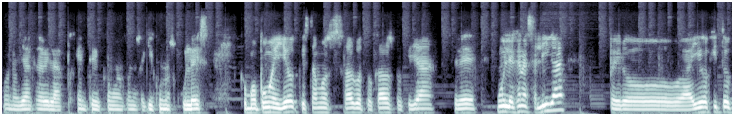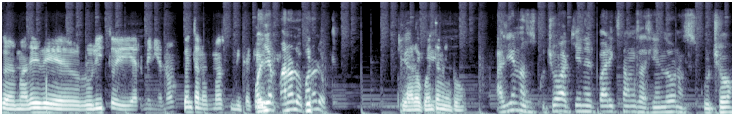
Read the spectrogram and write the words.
bueno, ya sabe la gente como estamos aquí con unos culés como Puma y yo, que estamos algo tocados porque ya se ve muy lejana esa liga, pero ahí ojito con el Madrid de Rulito y Arminio, ¿no? Cuéntanos más, Pumita. Oye, Manolo, Manolo, Claro, cuéntame tú. Alguien nos escuchó aquí en el party que estamos haciendo, nos escuchó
